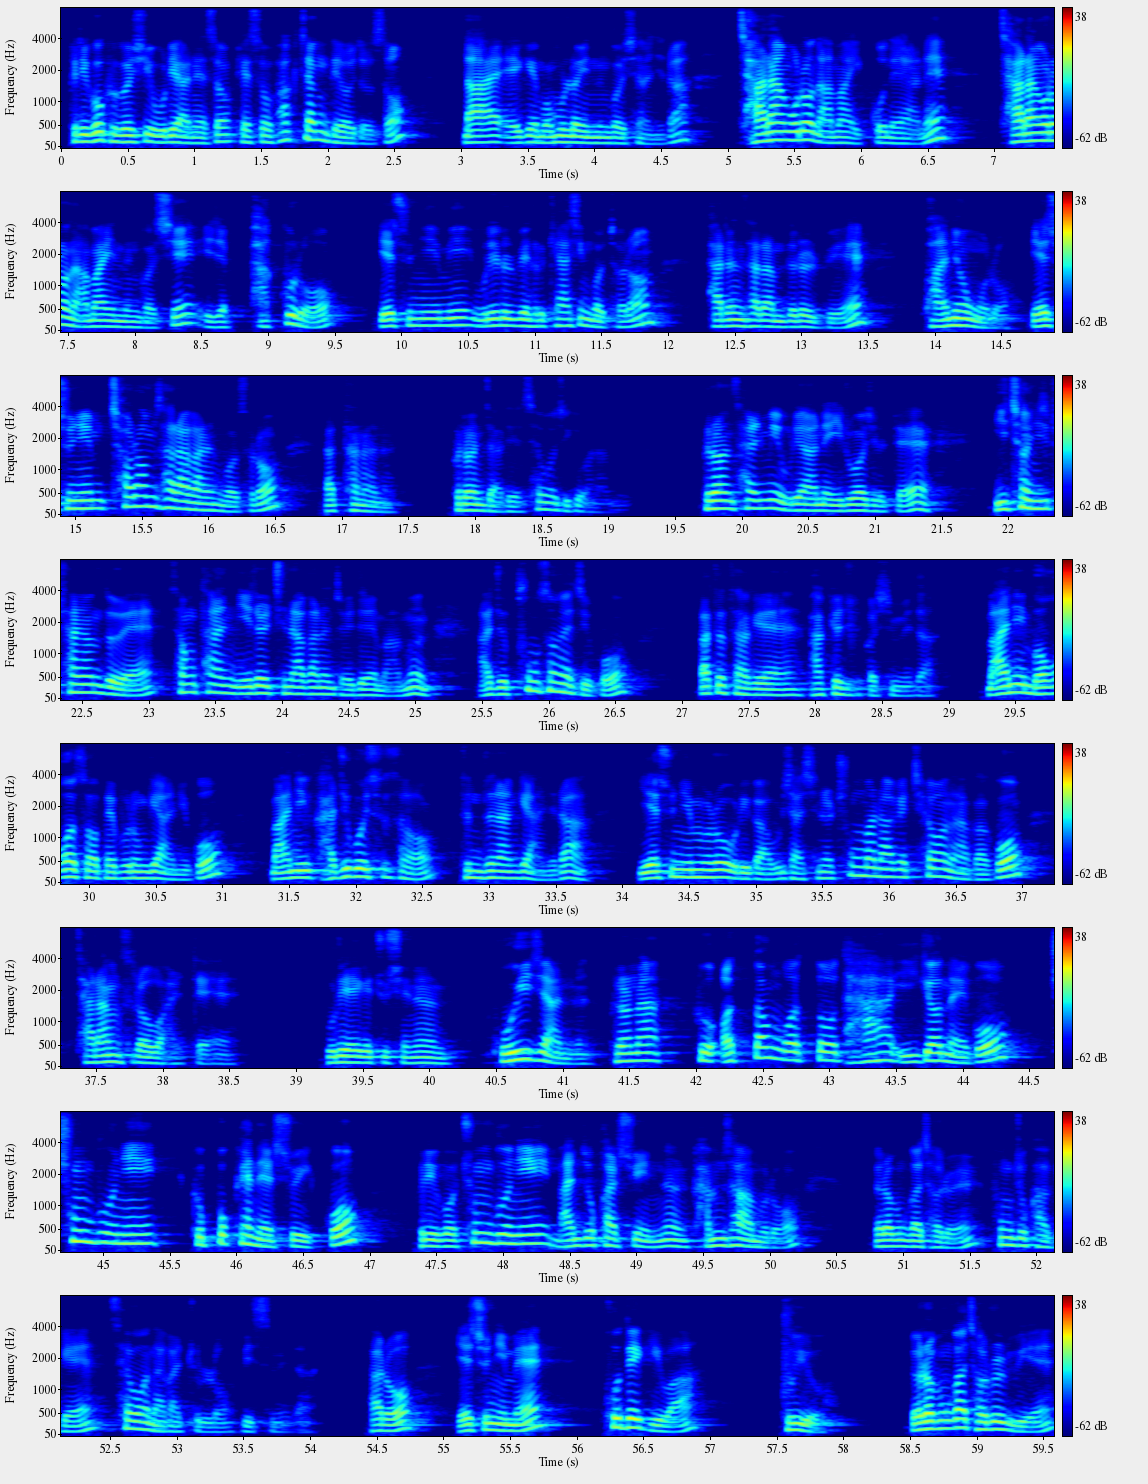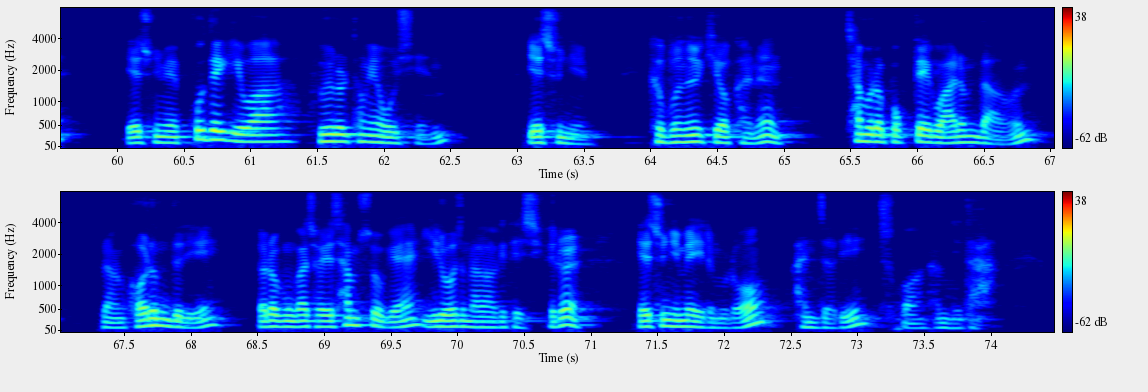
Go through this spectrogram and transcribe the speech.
그리고 그것이 우리 안에서 계속 확장되어져서 나에게 머물러 있는 것이 아니라 자랑으로 남아 있고 내 안에 자랑으로 남아 있는 것이 이제 밖으로 예수님이 우리를 위해 그렇게 하신 것처럼 다른 사람들을 위해 관용으로 예수님처럼 살아가는 것으로 나타나는 그런 자리에 세워지기 원합니다. 그런 삶이 우리 안에 이루어질 때 2024년도에 성탄 일을 지나가는 저희들의 마음은 아주 풍성해지고 따뜻하게 바뀌어질 것입니다. 많이 먹어서 배부른 게 아니고 많이 가지고 있어서 든든한 게 아니라 예수님으로 우리가 우리 자신을 충만하게 채워나가고 자랑스러워할 때 우리에게 주시는 보이지 않는 그러나 그 어떤 것도 다 이겨내고 충분히 극복해낼 수 있고 그리고 충분히 만족할 수 있는 감사함으로 여러분과 저를 풍족하게 세워나갈 줄로 믿습니다. 바로 예수님의 포대기와 구유, 여러분과 저를 위해 예수님의 포대기와 구유를 통해 오신 예수님, 그분을 기억하는 참으로 복되고 아름다운 그런 걸음들이 여러분과 저의 삶 속에 이루어져 나가게 되시기를 예수님의 이름으로 간절히 축원합니다.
